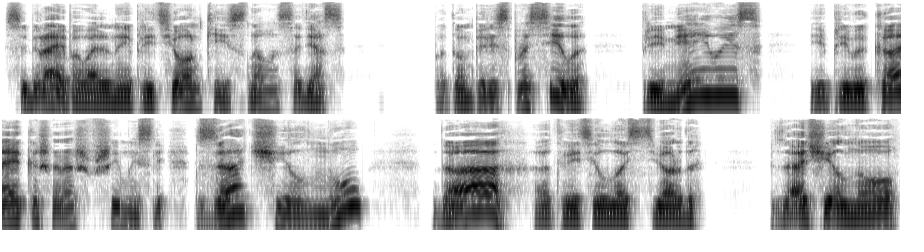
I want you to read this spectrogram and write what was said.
собирая поваленные плетенки и снова садясь. Потом переспросила, примериваясь и привыкая к ошарашившей мысли. «За челну?» «Да», — ответил лось твердо, за челну.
